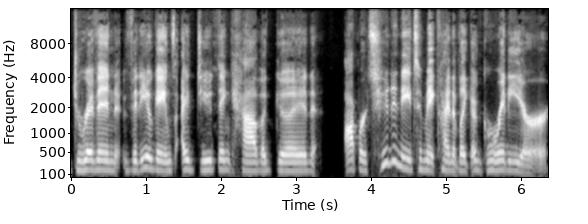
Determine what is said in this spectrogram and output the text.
driven video games, I do think have a good opportunity to make kind of like a grittier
